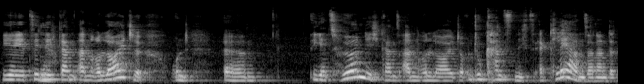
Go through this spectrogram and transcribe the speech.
Ja, jetzt sind ja. nicht ganz andere Leute und ähm, jetzt hören dich ganz andere Leute und du kannst nichts erklären, sondern das,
